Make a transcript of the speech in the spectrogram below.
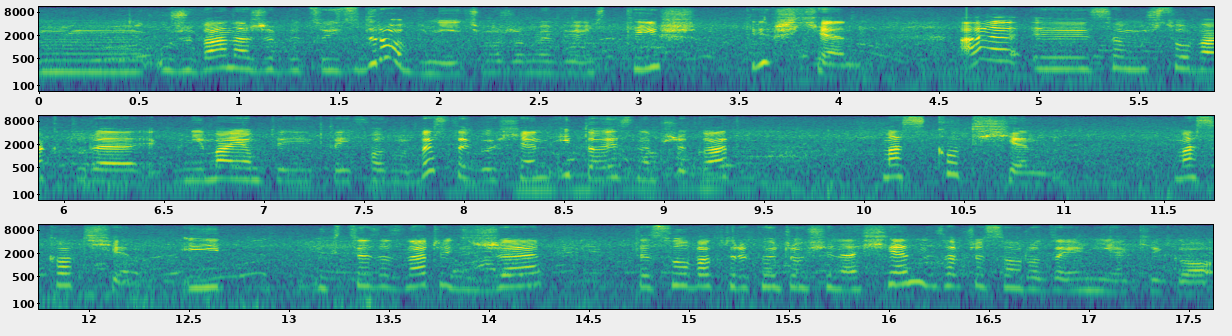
mm, używana, żeby coś zdrobnić. Możemy wziąć tysz, tyszchen. Ale y, są już słowa, które nie mają tej, tej formy bez tego hien i to jest na przykład maskotchen. Maskotchen. I chcę zaznaczyć, że te słowa, które kończą się na sien, zawsze są rodzajem niejakiego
